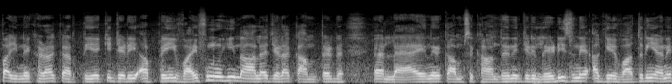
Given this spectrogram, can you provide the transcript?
ਭਾਜੀ ਨੇ ਖੜਾ ਕਰਤੀ ਹੈ ਕਿ ਜਿਹੜੀ ਆਪਣੀ ਵਾਈਫ ਨੂੰ ਹੀ ਨਾਲ ਹੈ, ਜਿਹੜਾ ਕੰਮ ਤੇ ਡ- ਲੈ ਆਏ ਨੇ, ਕੰਮ ਸਿਖਾਉਂਦੇ ਨੇ, ਜਿਹੜੀ ਲੇਡੀਜ਼ ਨੇ ਅੱਗੇ ਵਧ ਰਹੀਆਂ ਨੇ,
